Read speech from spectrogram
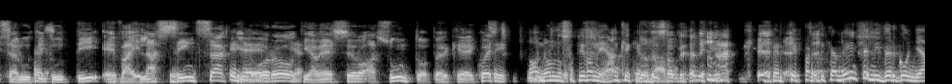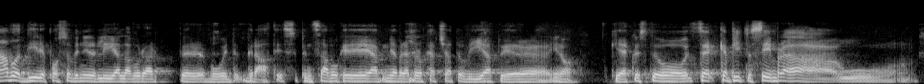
saluti eh, tutti e vai là senza sì. che è, loro è, ti avessero assunto perché questo sì. no, non lo sapeva neanche che non andavo. lo sapeva neanche perché praticamente mi vergognavo a dire posso venire lì a lavorare per voi gratis pensavo che mi avrebbero cacciato via per you know, che è questo se, capito sembra uh,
